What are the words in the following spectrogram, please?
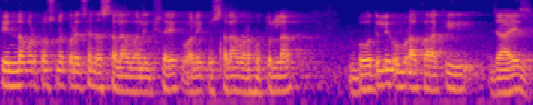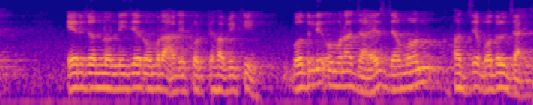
তিন নম্বর প্রশ্ন করেছেন, আসসালাম আলাইকুম শেখ ওয়ালাইকুম আসসালাম রহমতুল্লাহ। বদলি উমরা করা কি জায়েজ? এর জন্য নিজের উমরা আগে করতে হবে কি? বদলি উমরা জায়েজ, যেমন হজ্জে বদল জায়েজ।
